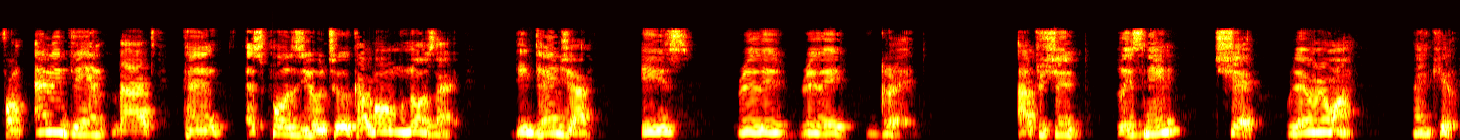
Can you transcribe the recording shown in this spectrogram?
from anything that can expose you to carbon monoxide. The danger is really, really great. I appreciate listening. Share with everyone. Thank you.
